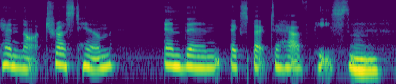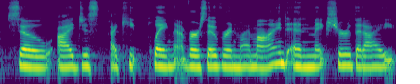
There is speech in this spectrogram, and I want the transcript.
cannot trust Him and then expect to have peace. Mm. So I just I keep playing that verse over in my mind and make sure that I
